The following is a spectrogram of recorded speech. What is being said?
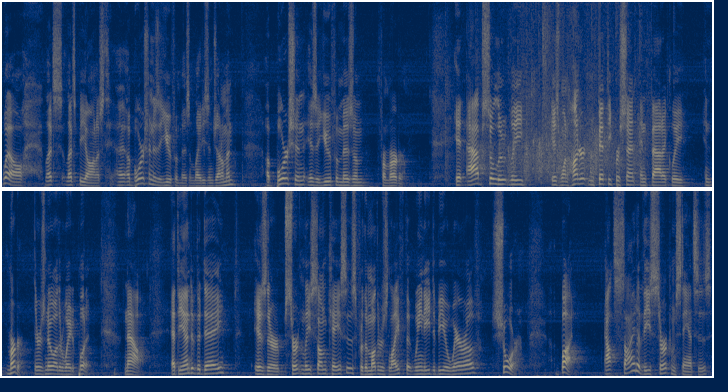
Well, let's, let's be honest. Uh, abortion is a euphemism, ladies and gentlemen. Abortion is a euphemism for murder. It absolutely is 150% emphatically in murder. There is no other way to put it. Now, at the end of the day, is there certainly some cases for the mother's life that we need to be aware of? Sure. But outside of these circumstances,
